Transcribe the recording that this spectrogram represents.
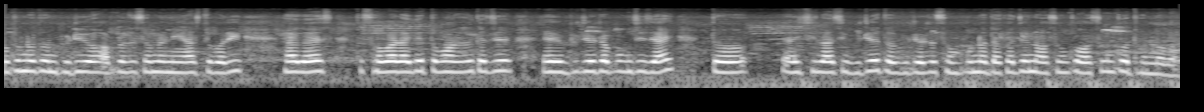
নতুন নতুন ভিডিও আপনাদের সামনে নিয়ে আসতে পারি। হ্যাঁ গ্যাস তো সবার আগে তোমাদের কাছে এই ভিডিওটা পৌঁছে যায়। তো এই ছিল আজকে ভিডিও তো ভিডিওটা সম্পূর্ণ দেখার জন্য অসংখ্য অসংখ্য ধন্যবাদ।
